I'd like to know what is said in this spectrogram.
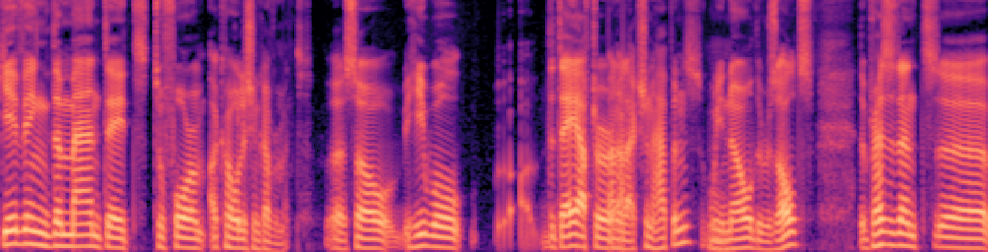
giving the mandate to form a coalition government. Uh, so he will, the day after an election happens, we know the results. The president uh,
